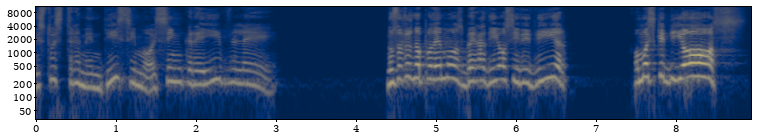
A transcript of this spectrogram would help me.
Esto es tremendísimo, es increíble. Nosotros no podemos ver a Dios y vivir. ¿Cómo es que Dios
